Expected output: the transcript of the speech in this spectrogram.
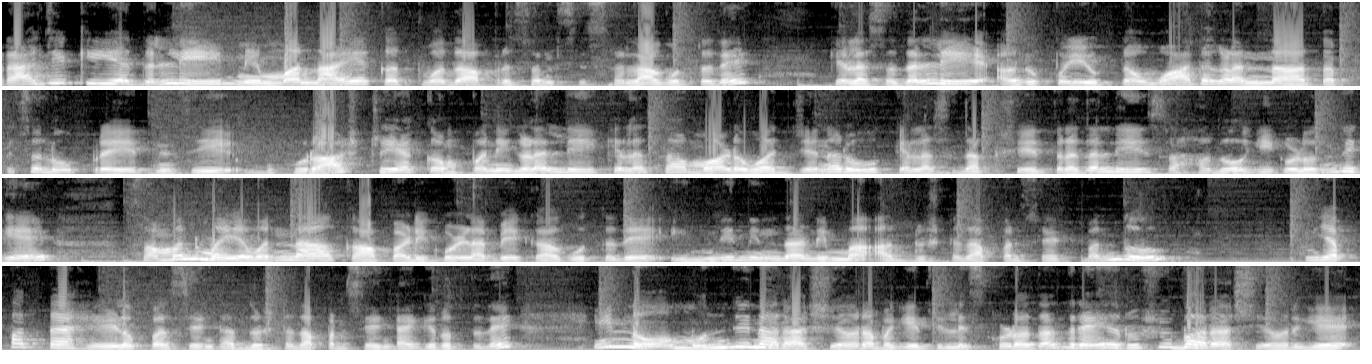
ರಾಜಕೀಯದಲ್ಲಿ ನಿಮ್ಮ ನಾಯಕತ್ವದ ಪ್ರಶಂಸಿಸಲಾಗುತ್ತದೆ. ಕೆಲಸದಲ್ಲಿ ಅನುಪಯುಕ್ತ ವಾದಗಳನ್ನು ತಪ್ಪಿಸಲು ಪ್ರಯತ್ನಿಸಿ. ಬಹುರಾಷ್ಟ್ರೀಯ ಕಂಪನಿಗಳಲ್ಲಿ ಕೆಲಸ ಮಾಡುವ ಜನರು ಕೆಲಸದ ಕ್ಷೇತ್ರದಲ್ಲಿ ಸಹದೋಗಿಗಳೊಂದಿಗೆ ಸಮನ್ವಯವನ್ನು ಕಾಪಾಡಿಕೊಳ್ಳಬೇಕಾಗುತ್ತದೆ. ಇಂದಿನಿಂದ ನಿಮ್ಮ ಅದೃಷ್ಟದ ಪರ್ಸೆಂಟ್ ಬಂದು ಎಪ್ಪತ್ತ ಏಳು ಪರ್ಸೆಂಟ್ ಅದೃಷ್ಟದ ಪರ್ಸೆಂಟ್ ಆಗಿರುತ್ತದೆ. ಇನ್ನು ಮುಂದಿನ ರಾಶಿಯವರ ಬಗ್ಗೆ ತಿಳಿಸ್ಕೊಡೋದಾದರೆ ಋಷಭ ರಾಶಿಯವರಿಗೆ.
